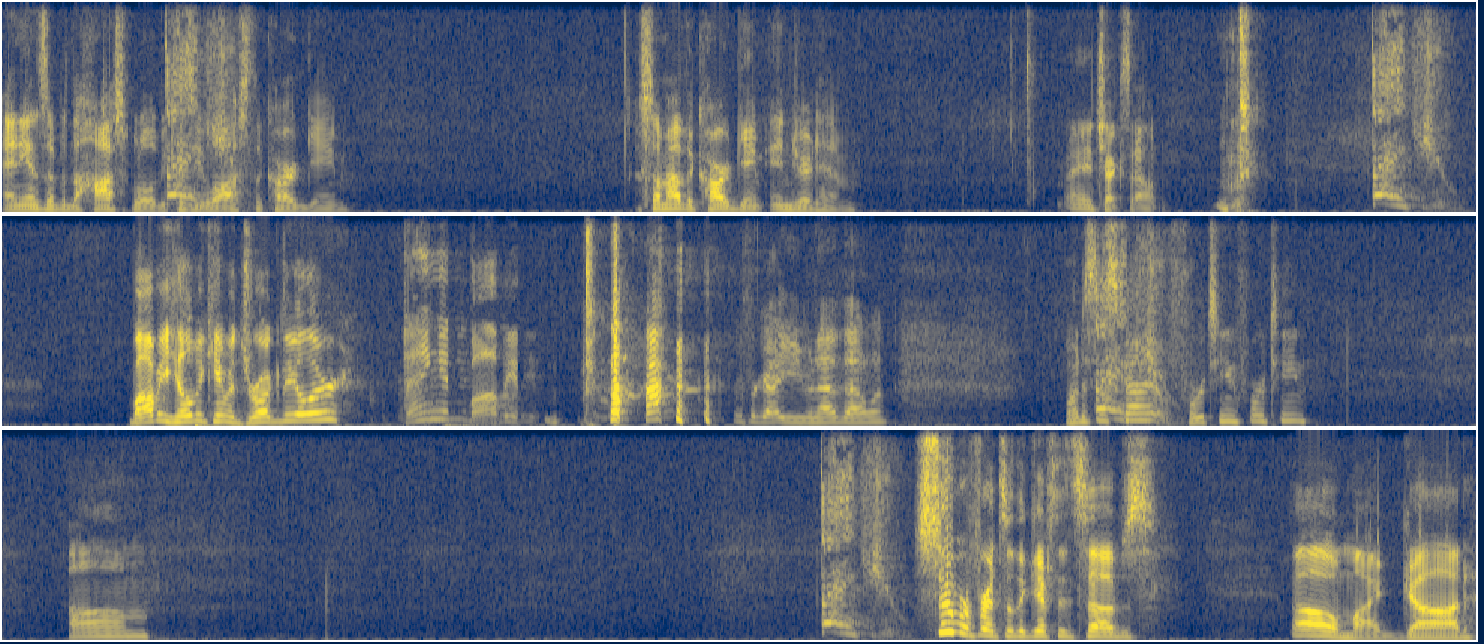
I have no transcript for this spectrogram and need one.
and he ends up in the hospital because he lost the card game. Somehow the card game injured him. It checks out. Thank you. Bobby Hill became a drug dealer. Dang it, Bobby. I forgot you even had that one. What is this Thank guy? Fourteen, fourteen. Um, Thank you. Super Fritz with the gifted subs. Oh my god.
